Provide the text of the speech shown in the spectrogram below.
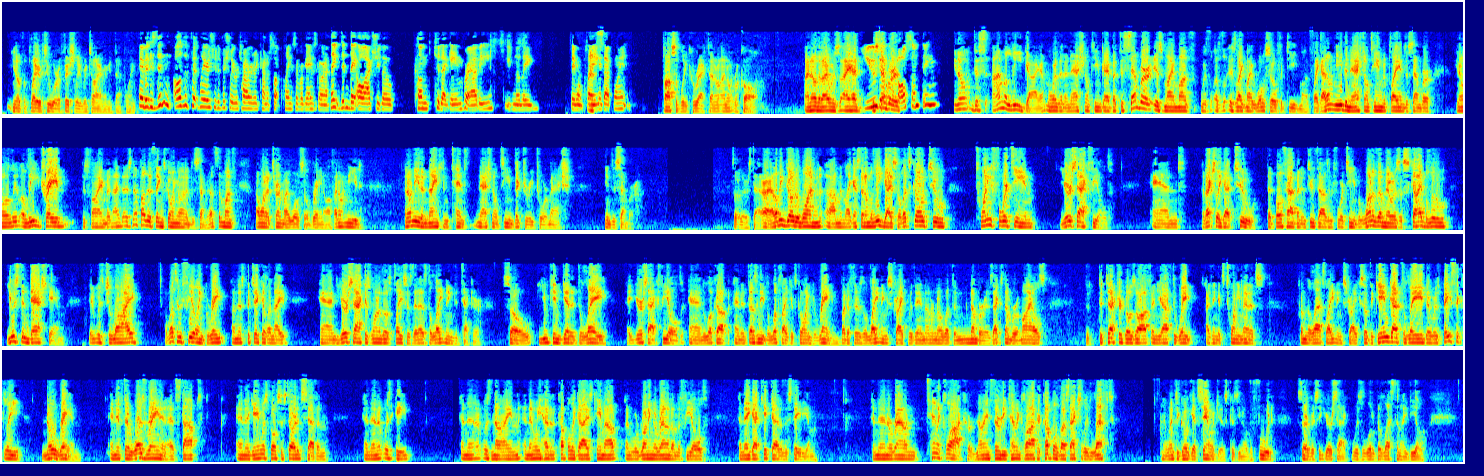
you know, the players who were officially retiring at that point. Yeah, because didn't all the players who'd officially retired had kind of stopped playing several games ago, and I think didn't they all actually though come to that game for Abby, even though they they weren't playing That's- at that point? Possibly correct. I don't I don't recall. I know that I was I had You December don't recall something? You know, this I'm a league guy more than a national team guy, but December is my month with is like my WOSO fatigue month. Like I don't need the national team to play in December. You know, a, a league trade is fine, but I, there's enough other things going on in December. That's the month I want to turn my WOSO brain off. I don't need I don't need a ninth and tenth national team victory tour match in December. So there's that. All right, let me go to one. Um, and like I said, I'm a league guy, so let's go to 2014 Yurcak Field, and I've actually got two that both happened in 2014. But one of them there was a sky blue Houston Dash game. It was July. I wasn't feeling great on this particular night, and Yurcak is one of those places that has the lightning detector, so you can get a delay at Yurcak Field and look up, and it doesn't even look like it's going to rain. But if there's a lightning strike within, I don't know what the number is, X number of miles, the detector goes off, and you have to wait. I think it's 20 minutes from the last lightning strike. So the game got delayed. There was basically no rain, and if there was rain, it had stopped. And the game was supposed to start at seven, and then it was eight, and then it was nine, and then we had a couple of guys came out and were running around on the field, and they got kicked out of the stadium. And then around 10 o'clock or 9:30, 10 o'clock, a couple of us actually left and went to go get sandwiches because you know the food service at Yurcak was a little bit less than ideal.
